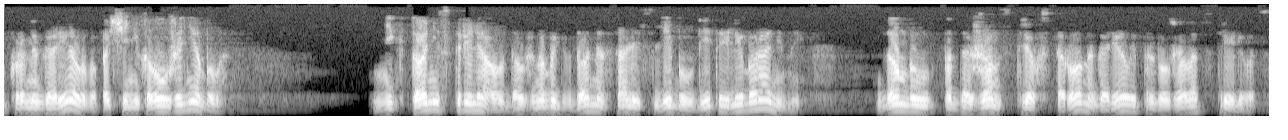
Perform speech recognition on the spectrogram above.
кроме Горелого, почти никого уже не было. Никто не стрелял, должно быть, в доме остались либо убитые, либо раненые. Дом был подожжен с трех сторон, а Горелый продолжал отстреливаться.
